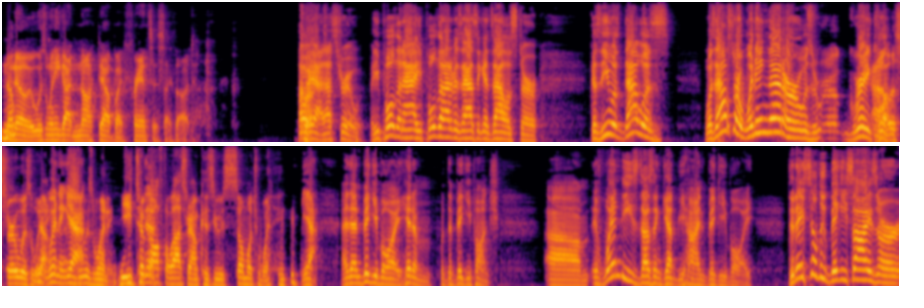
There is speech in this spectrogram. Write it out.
Nope. No, it was when he got knocked out by Francis. I thought. Oh yeah, that's true. He pulled it out. He pulled it out of his ass against Alistair because he was that was was Alistair winning that or was uh, very close. Alistair was winning. winning, yeah, He was winning. He took Yeah. off the last round because he was so much winning. yeah. And then Biggie Boy hit him with the Biggie punch. Um, if Wendy's doesn't get behind Biggie Boy, Do they still do Biggie size or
